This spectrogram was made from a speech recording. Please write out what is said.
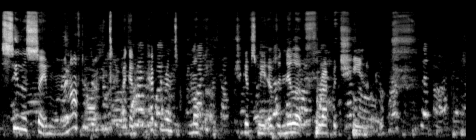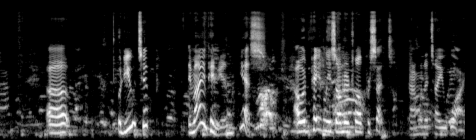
See the same woman often. I get a peppermint mocha. She gives me a vanilla frappuccino. Uh, would you tip? In my opinion, yes. I would pay at least under 12%. And I'm going to tell you why.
